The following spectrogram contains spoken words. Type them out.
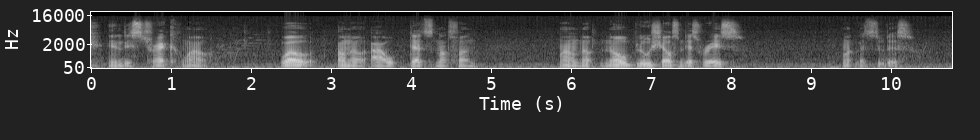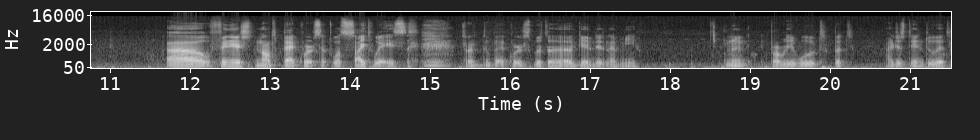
in this track. Wow. Well, oh no, ow, that's not fun. Wow, no, no blue shells in this race. Well, let's do this. Oh, finished not backwards, that was sideways. Tried to do backwards, but uh, the game didn't let me. I mean, it probably would, but I just didn't do it.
